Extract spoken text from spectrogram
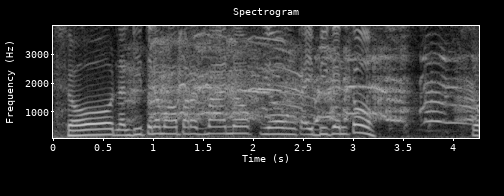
So, nandito na mga paragmanok yung kaibigan ko. So,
